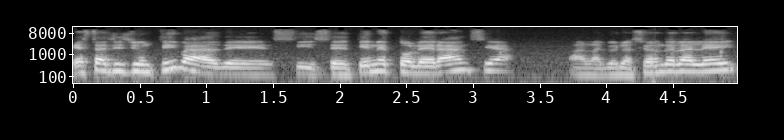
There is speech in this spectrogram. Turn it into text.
esta disyuntiva de si se tiene tolerancia a la violación de la ley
